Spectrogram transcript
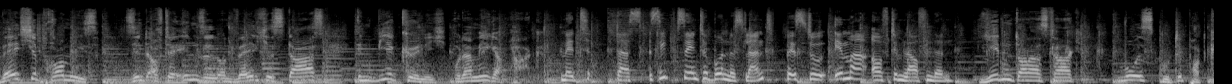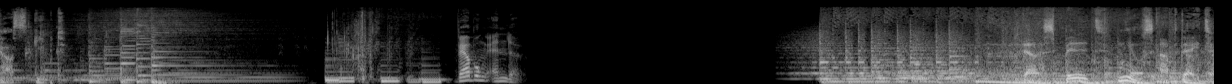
Welche Promis sind auf der Insel und welche Stars in Bierkönig oder Megapark? Mit das 17. Bundesland bist du immer auf dem Laufenden. Jeden Donnerstag, wo es gute Podcasts gibt. Werbung Ende. Das Bild News Update.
